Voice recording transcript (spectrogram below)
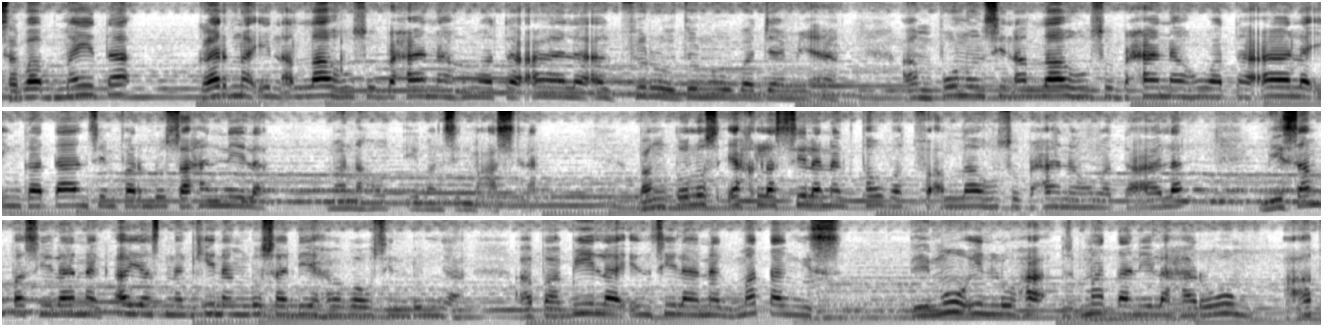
sabab may ta karna in Allah subhanahu wa ta'ala agfiru dunuba jami'a. Ampunon sin Allah subhanahu wa ta'ala ingkatan sin fardusahan nila manahot iban sin maaslan bang tulos ikhlas sila nagtawbat fa Allah subhanahu wa ta'ala. Bisan pa sila nagayas naghinang lusa di habaw sin dunya. Apabila in sila nagmatangis Timuin luha mata nila harum. At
